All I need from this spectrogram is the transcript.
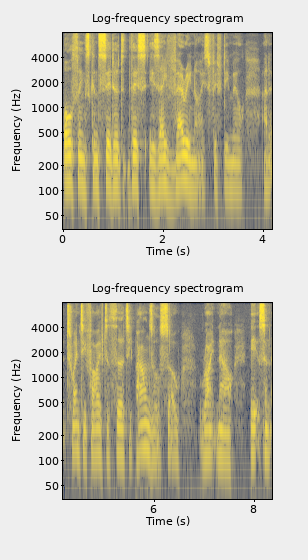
All things considered, this is a very nice 50mm, and at 25 to 30 pounds or so, right now, it's an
